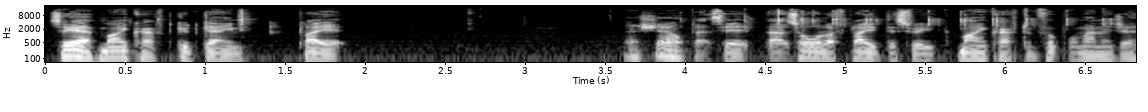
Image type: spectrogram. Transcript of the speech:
So yeah, Minecraft, good game. Play it. I shall. That's it. That's all I've played this week. Minecraft and Football Manager.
